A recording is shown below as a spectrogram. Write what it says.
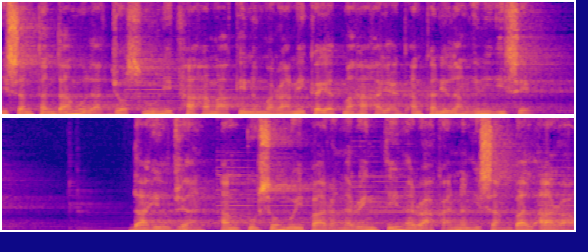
Isang tanda mula Diyos ngunit hahamakin ng marami kaya't mahahayag ang kanilang iniisip. Dahil dyan, ang puso mo'y para na rin tinarakan ng isang bal-araw.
